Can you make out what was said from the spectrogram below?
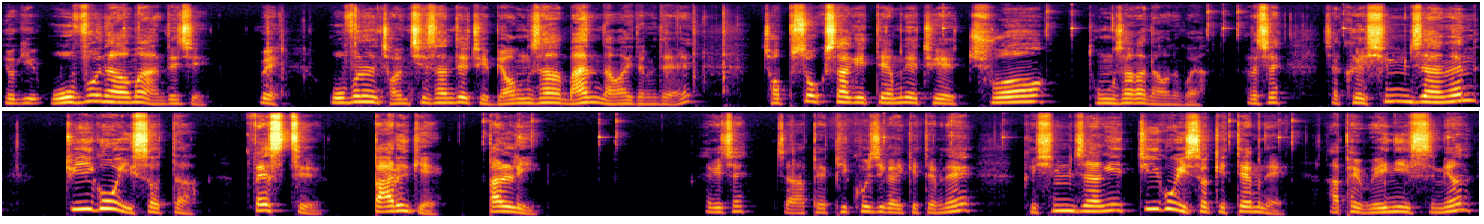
여기 of 나오면 안 되지. 왜? of는 전치사인데 뒤에 명사만 나와야 되는데 접속사기 때문에 뒤에 주어 동사가 나오는 거야. 그렇지? 자, 그의 심장은 뛰고 있었다. fast, 빠르게, 빨리. 알겠지? 자, 앞에 비코지가 있기 때문에 그 심장이 뛰고 있었기 때문에 앞에 when이 있으면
